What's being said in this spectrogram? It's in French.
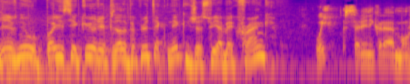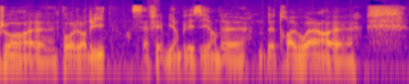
Bienvenue au Polysécure, épisode un peu plus technique. Je suis avec Frank. Oui, salut Nicolas, bonjour euh, pour aujourd'hui. Ça fait bien plaisir de, de te revoir euh,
